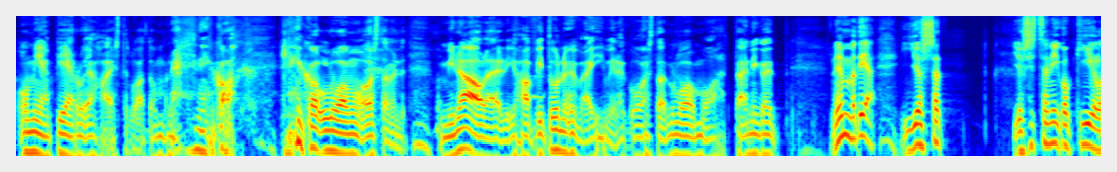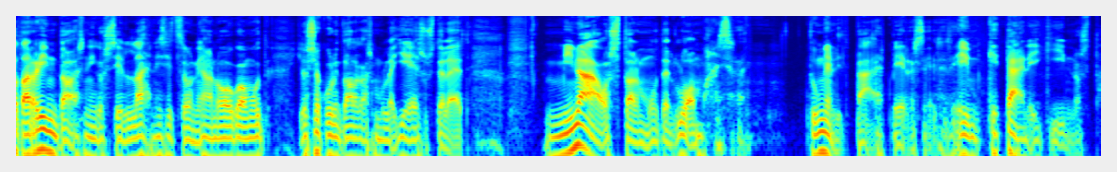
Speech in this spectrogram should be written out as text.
omia pieruja haistelua tuommoinen niin kuin, niin kuin luomu ostaminen. Minä olen ihan vitun hyvä ihminen, kun ostan luomua. Tai niin kuin, että, en mä tiedä, jos sä jos sit sä niinku kiilota rintaas niinku sillä, niin sit se on ihan ok, mutta jos joku nyt alkaisi mulle jeesustelee, että minä ostan muuten luomaa, niin sillä tunne nyt pää perseeseen, se ei, ketään ei kiinnosta.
